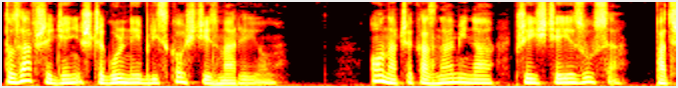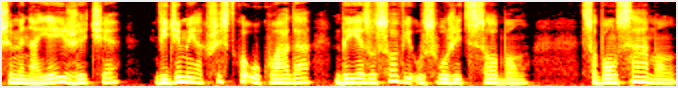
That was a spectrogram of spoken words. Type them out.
to zawsze dzień szczególnej bliskości z Maryją. Ona czeka z nami na przyjście Jezusa. Patrzymy na jej życie, widzimy jak wszystko układa, by Jezusowi usłużyć sobą, sobą samą.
